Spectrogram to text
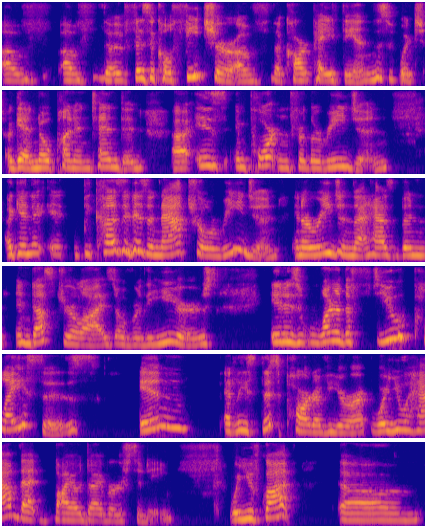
of of the physical feature of the Carpathians, which again, no pun intended, uh, is important for the region. Again, it, it, because it is a natural region in a region that has been industrialized over the years, it is one of the few places in at least this part of Europe where you have that biodiversity, where you've got um,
